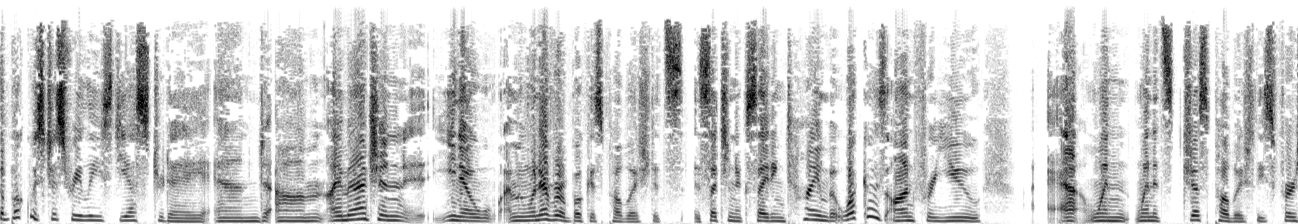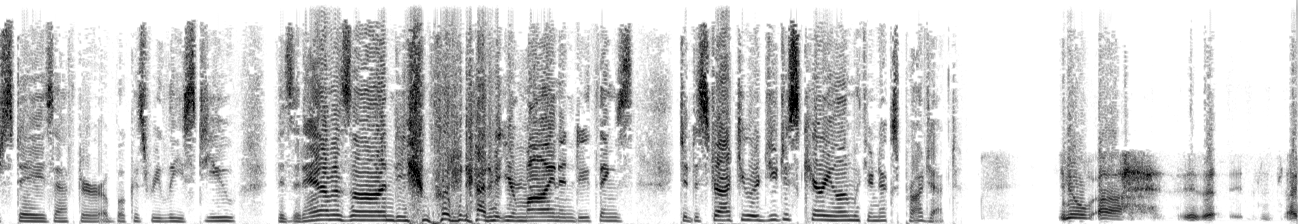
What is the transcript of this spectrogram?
The book was just released yesterday, and um, I imagine, you know, I mean, whenever a book is published, it's, it's such an exciting time. But what goes on for you at, when when it's just published? These first days after a book is released, do you visit Amazon? Do you put it out of your mind and do things to distract you, or do you just carry on with your next project? You know, uh, I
